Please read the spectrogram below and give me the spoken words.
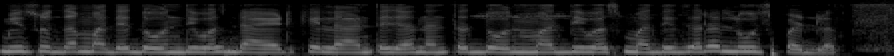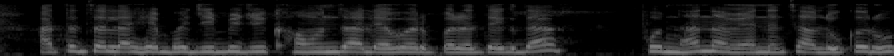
मी सुद्धा मध्ये दोन दिवस डाएट केलं आणि त्याच्यानंतर दोन म जरा लूज पडलं. आता चला हे भजी बिजी खाऊन झाल्यावर परत एकदा पुन्हा नव्यानं चालू करू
